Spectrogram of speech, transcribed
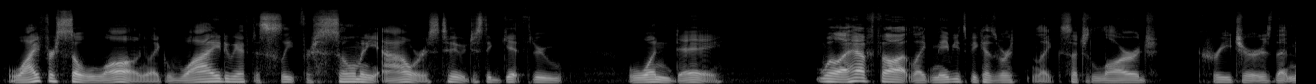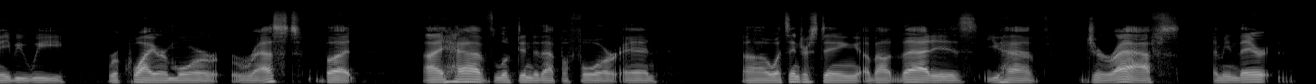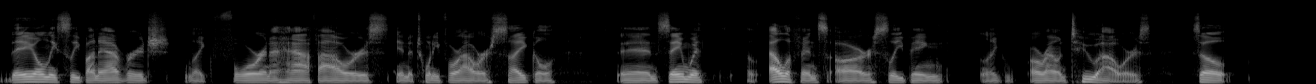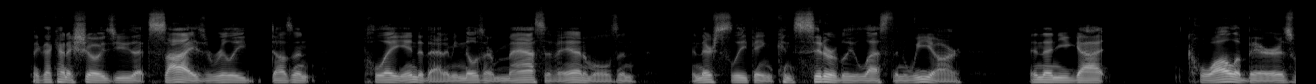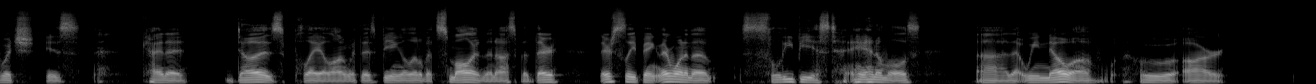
why for so long? Like why do we have to sleep for so many hours too just to get through one day? Well i have thought like maybe it's because we're like such large creatures that maybe we require more rest but i have looked into that before and uh, what's interesting about that is you have giraffes. I mean, they're they only sleep on average like four and a half hours in a 24 hour cycle, and same with elephants are sleeping like around two hours. So, like that kind of shows you that size really doesn't play into that. I mean, those are massive animals, and and they're sleeping considerably less than we are. And then you got koala bears, which is kind of does play along with this being a little bit smaller than us, but they're they're sleeping. They're one of the sleepiest animals uh, that we know of who are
